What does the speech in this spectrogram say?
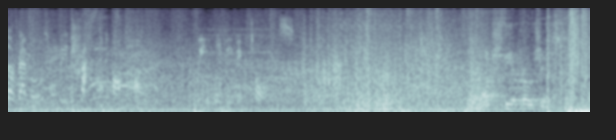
the rebels will be trapped on Hoth. We will be victorious. Watch the approaches.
